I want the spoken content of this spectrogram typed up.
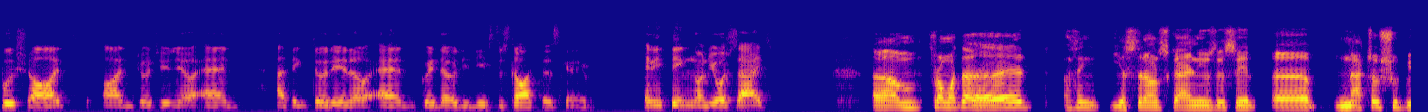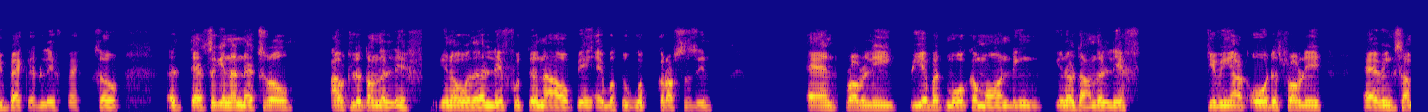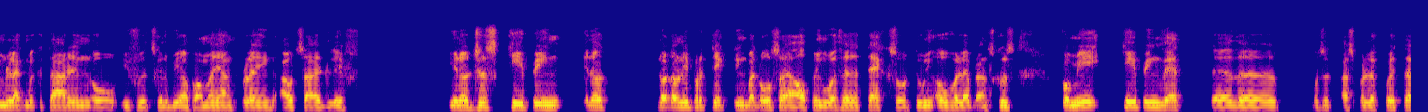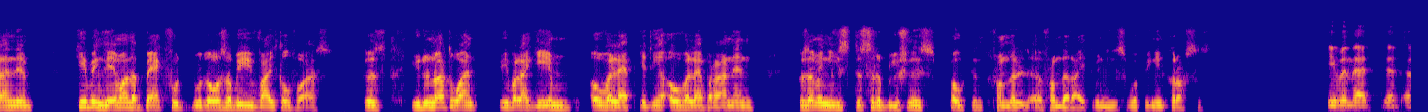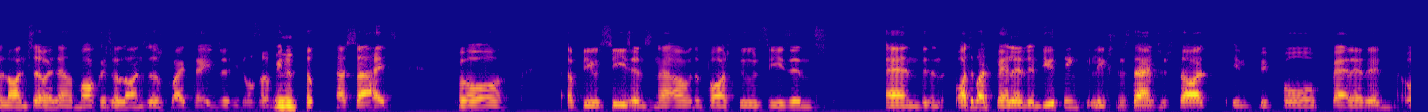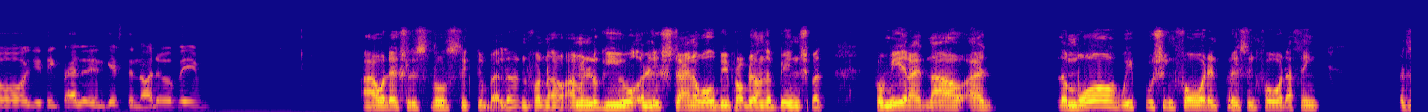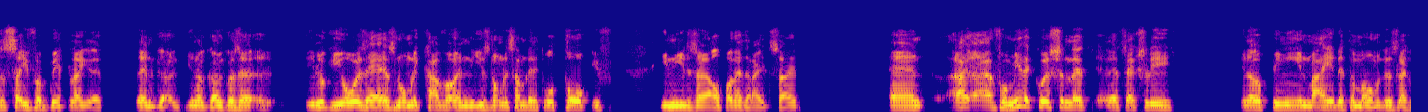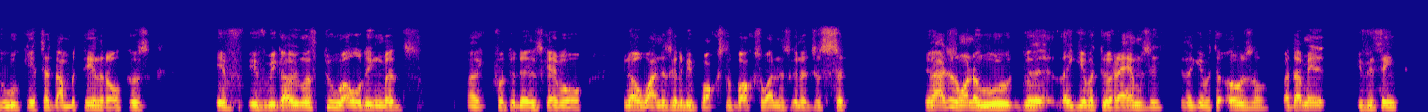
Push hard on Jorginho, and I think Torreira and Guendouzi needs to start this game. Anything on your side? Um, from what I heard, I think yesterday on Sky News they said uh, Nacho should be back at left back. So uh, that's again a natural outlet on the left. You know, with a left footer now being able to whip crosses in, and probably be a bit more commanding. You know, down the left, giving out orders. Probably having somebody like Mkhitaryan or if it's going to be Aubameyang playing outside left. You know, just keeping you know not only protecting but also helping with the attacks or doing overlap runs because for me, keeping that uh, the was it Azpilicueta and them keeping them on the back foot would also be vital for us because you do not want people like him overlap, getting an overlap run, and because I mean his distribution is potent from the from the right when he's whipping in crosses. Even that that Alonso, as uh, Marcos Alonso, is quite dangerous. He's also been mm. a side for a few seasons now, the past two seasons. And an, what about Bellerin? Do you think Lichtsteiner should start in before Bellerin, or do you think Bellerin gets the nod over him? I would actually still stick to Bellerin for now. I mean, look, you Lichtsteiner will be probably on the bench, but for me right now, I the more we're pushing forward and pressing forward, I think it's a safer bet like that than go, you know go because uh, look, he always has normally cover, and he's normally somebody that will talk if he needs help on that right side. And I, I, for me, the question that that's actually you know, pinging in my head at the moment is like who gets a number ten role? Because if if we're going with two holding mids like for today's game, or you know, one is going to be box to box, one is going to just sit. You know, I just wonder who do they give it to Ramsey? Do they give it to Ozil? But I mean, if you think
